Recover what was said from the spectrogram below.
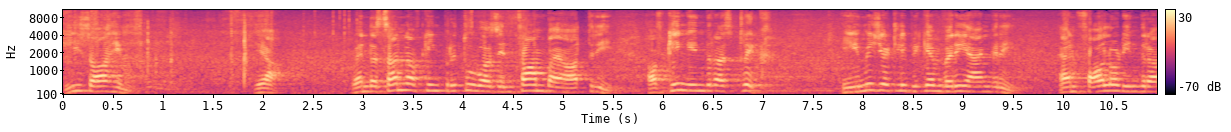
He saw him. Yeah. When the son of King Prithu was informed by Atri of King Indra's trick, he immediately became very angry and followed Indra,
